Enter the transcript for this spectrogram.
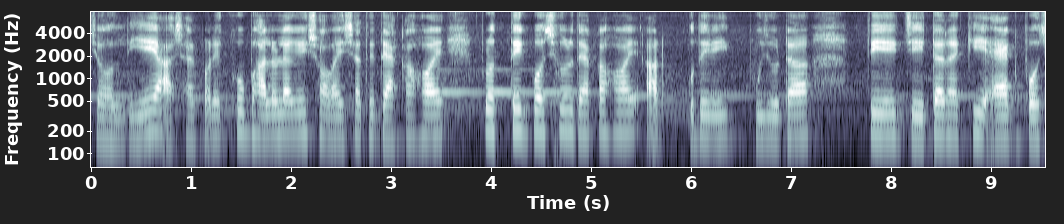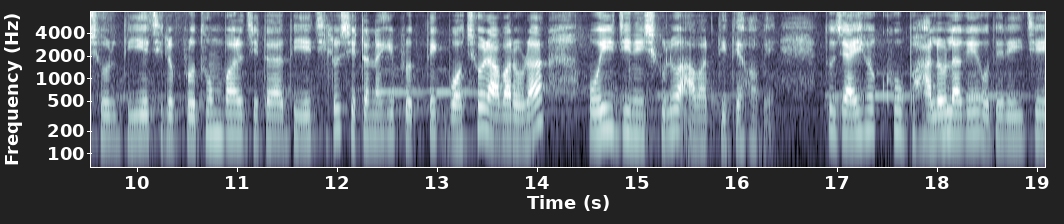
জল দিয়ে আসার পরে খুব ভালো লাগে সবাই সাথে দেখা হয়, প্রত্যেক বছর দেখা হয়। আর ওদের এই পুজোটাতে যেটা নাকি এক বছর দিয়েছিল, প্রথমবার যেটা দিয়েছিল সেটা নাকি প্রত্যেক বছর আবার ওরা ওই জিনিসগুলো আবার দিতে হবে। তো যাই হোক, খুব ভালো লাগে ওদের এই যে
